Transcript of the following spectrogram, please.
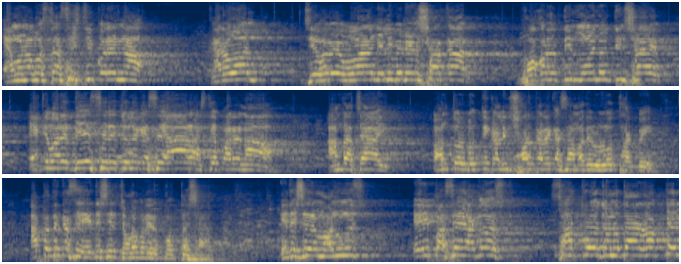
এমন অবস্থা সৃষ্টি করেন না। কারণ, যেভাবে ওয়ান ইলেভেনের সরকার, ফখরুদ্দিন মঈনুদ্দিন সাহেব একেবারে দেশ ছেড়ে চলে গেছে, আর আসতে পারে না। আমরা চাই অন্তর্বর্তীকালীন সরকারের কাছে আমাদের অনুরোধ থাকবে। আপনাদের কাছে এদেশের জনগণের প্রত্যাশা। এদেশের মানুষ এই পাঁচই আগস্ট ছাত্র জনতার রক্তের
